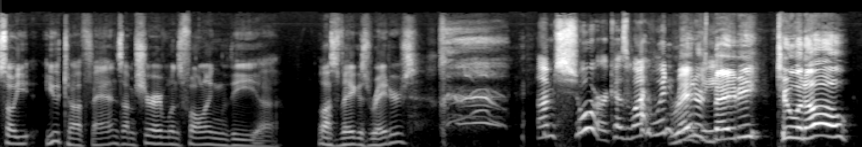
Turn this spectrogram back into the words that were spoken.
So Utah fans, I'm sure everyone's following the uh, Las Vegas Raiders. I'm sure, because why wouldn't you Raiders, baby, two and zero.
